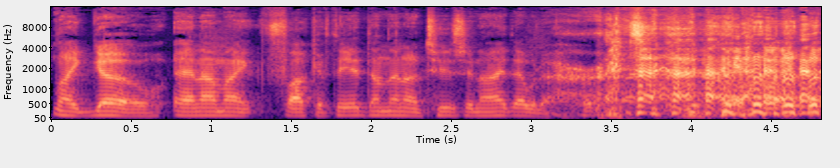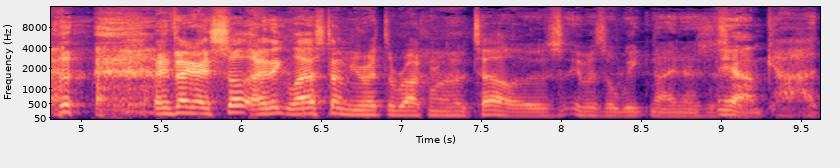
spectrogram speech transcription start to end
like go, and I'm like, fuck. If they had done that on Tuesday night, that would have hurt. In fact, I saw. I think last time you were at the Rock and Roll Hotel, it was it was a weeknight, and I was just Yeah. like, God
